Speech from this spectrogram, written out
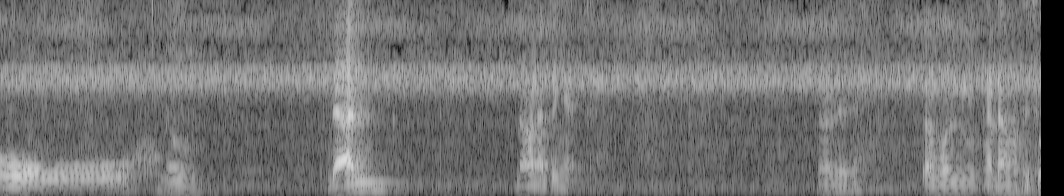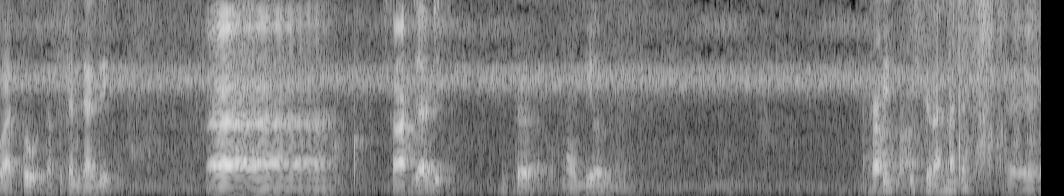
Oh. Naon dan naon atunya? Naon itu? Teh lamun ngadama sesuatu tapi kan jadi. Nah salah jadi. Itu mobil gini. Masih istilahnya teh? Eh.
